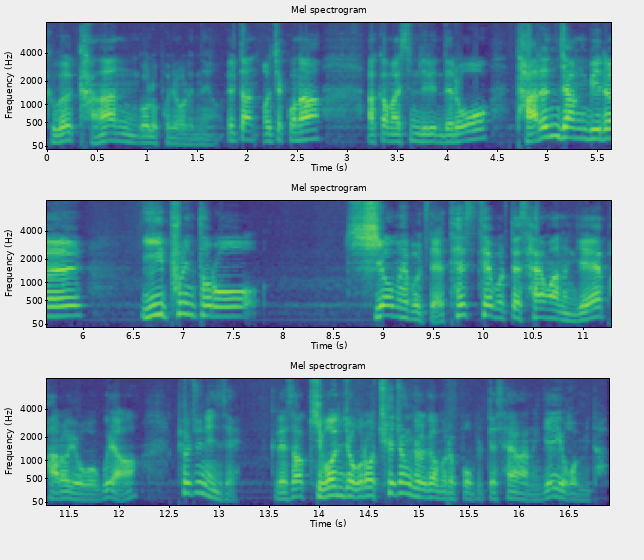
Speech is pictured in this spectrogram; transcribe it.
그걸 강한 걸로 번역을 했네요. 일단 어쨌거나 아까 말씀드린 대로 다른 장비를 이 프린터로 시험해 볼 때, 테스트 해 볼 때 사용하는 게 바로 요거고요. 표준 인쇄. 그래서 기본적으로 최종 결과물을 뽑을 때 사용하는 게 요겁니다.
